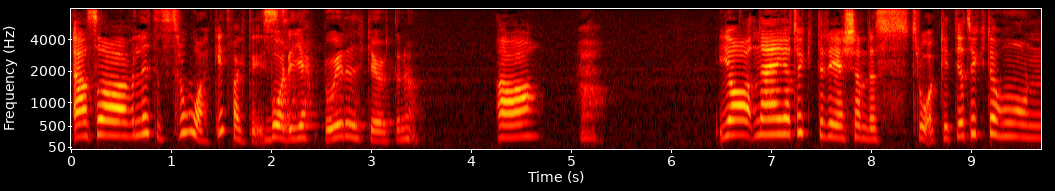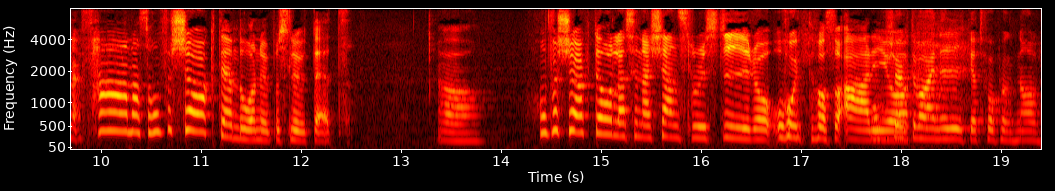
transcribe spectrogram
Alltså lite tråkigt faktiskt. Både Jeppe och Erika är ute nu. Ja. Ja, nej jag tyckte det kändes tråkigt. Jag tyckte hon, fan alltså hon försökte ändå nu på slutet. Ja. Hon försökte hålla sina känslor i styr och, och inte vara så Hon arg. Och, försökte vara en Erika 2.0.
